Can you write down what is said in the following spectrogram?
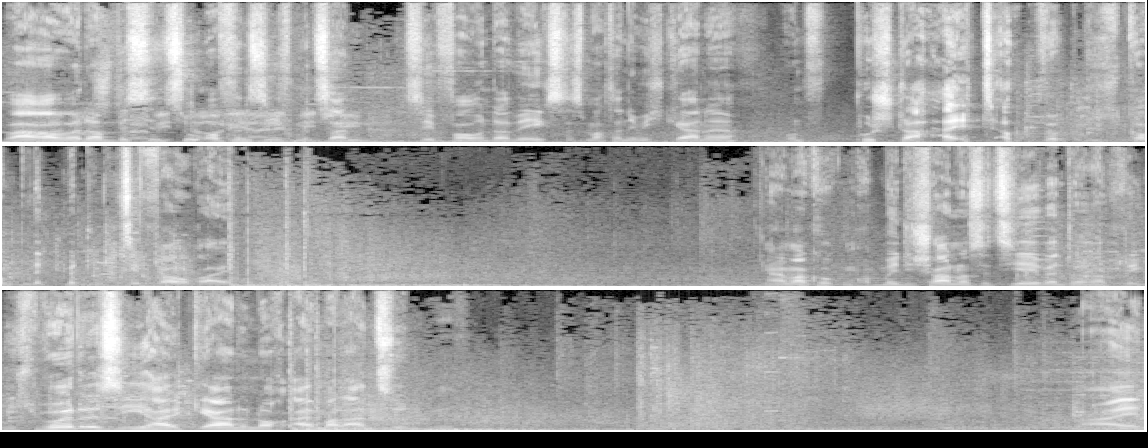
War aber wieder ein bisschen zu offensiv mit seinem CV unterwegs. Das macht er nämlich gerne. Und pusht da halt auch wirklich komplett mit dem CV rein. Ja, mal gucken, ob wir die Shanos jetzt hier eventuell noch kriegen. Ich würde sie halt gerne noch einmal anzünden. Nein.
